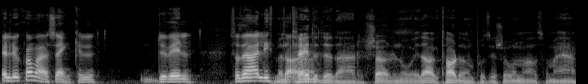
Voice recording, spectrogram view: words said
eller du kan være så enkel du vil. Så det er litt Men trader du det her sjøl nå i dag? Tar du noen posisjoner som er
